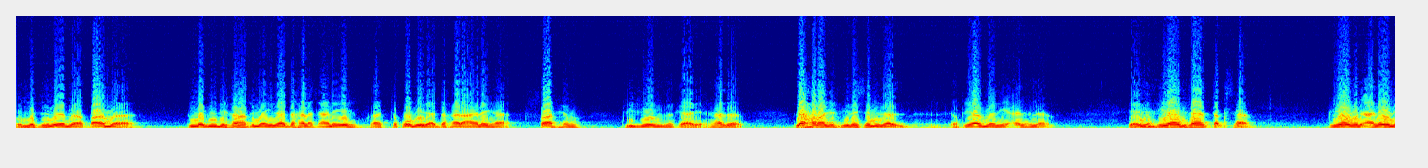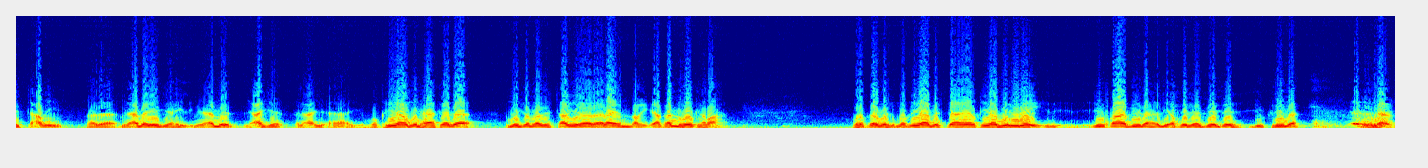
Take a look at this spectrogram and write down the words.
ومثل ما قام النبي لفاطمة إذا دخلت عليه كانت تقوم إذا دخل عليها تصافحه في جنوب مكانها هذا لا حرج فيه ليس من القيام الذي عنه نعم. لأن القيام ثلاثة أقسام. قيام عليه للتعظيم هذا من عمل الجاهل من عمل العجل العجل. وقيام هكذا مجرد التعظيم هذا لا ينبغي أقله كراهة والقيام الثاني القيام إليه ليقابله ليأخذ بيده ليكرمه. نعم.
